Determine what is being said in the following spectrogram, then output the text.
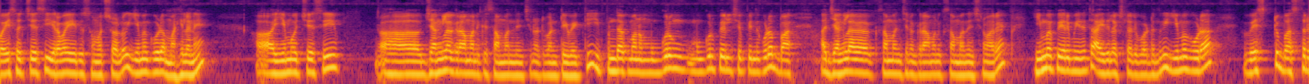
వయసు వచ్చేసి ఇరవై ఐదు సంవత్సరాలు. ఈమె కూడా మహిళనే. ఈమె వచ్చేసి జంగ్లా గ్రామానికి సంబంధించినటువంటి వ్యక్తి. ఇప్పుడు దాకా మనం ముగ్గురు ముగ్గురు పేర్లు చెప్పింది కూడా బా ఆ జంగ్లాకి సంబంధించిన గ్రామానికి సంబంధించిన వారే. ఈమె పేరు మీద అయితే ఐదు లక్షల రివార్డు ఉంది. ఈమె కూడా west Bastar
